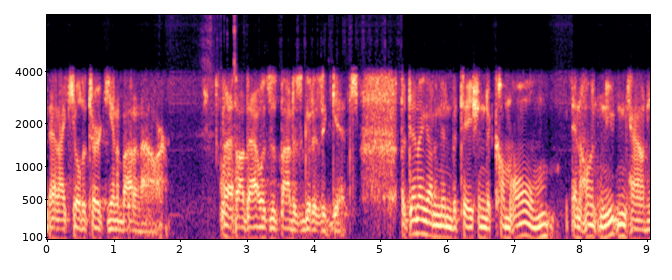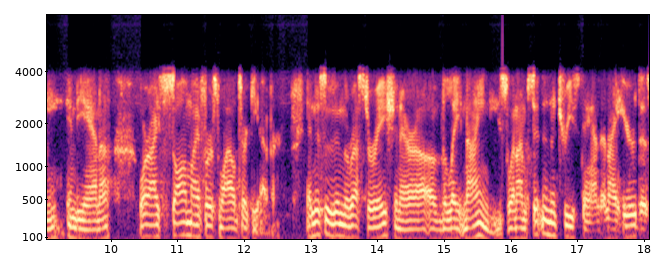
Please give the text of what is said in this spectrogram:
and I killed a turkey in about an hour. And I thought that was about as good as it gets. But then I got an invitation to come home and hunt Newton County, Indiana, where I saw my first wild turkey ever. And this was in the restoration era of the late 90s when I'm sitting in a tree stand and I hear this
